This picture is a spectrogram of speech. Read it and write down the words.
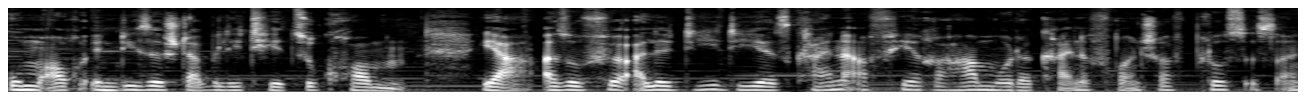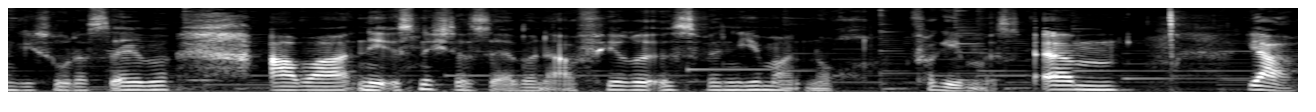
um auch in diese Stabilität zu kommen. Ja, also für alle die, die jetzt keine Affäre Affäre haben oder keine Freundschaft plus ist eigentlich so dasselbe. Aber nee, ist nicht dasselbe. Eine Affäre ist, wenn jemand noch vergeben ist. Ähm, ja,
